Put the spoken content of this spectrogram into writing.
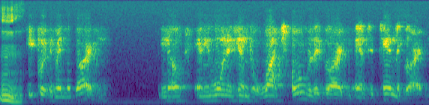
Mm. He put him in the garden, you know, and he wanted him to watch over the garden and to tend the garden.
